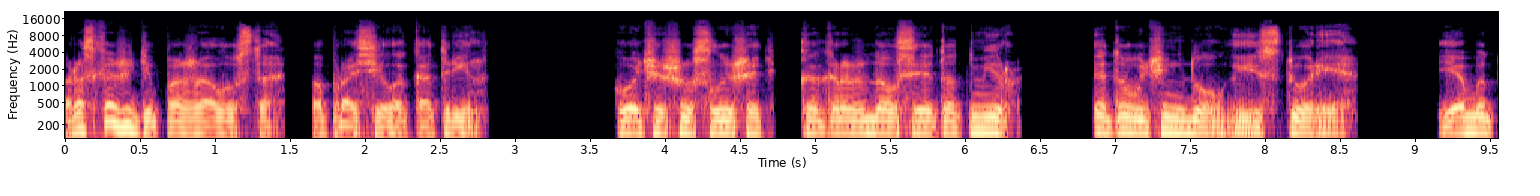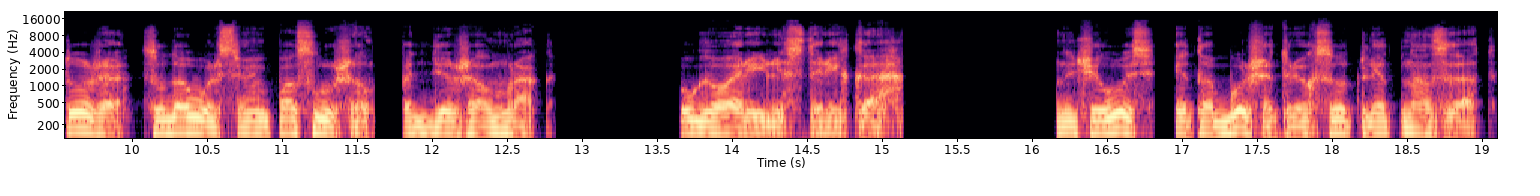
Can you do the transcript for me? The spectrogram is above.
Расскажите, пожалуйста», — попросила Катрин. «Хочешь услышать, как рождался этот мир? Это очень долгая история. Я бы тоже с удовольствием послушал», — поддержал мрак. Уговорили старика. Началось это больше трехсот лет назад.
